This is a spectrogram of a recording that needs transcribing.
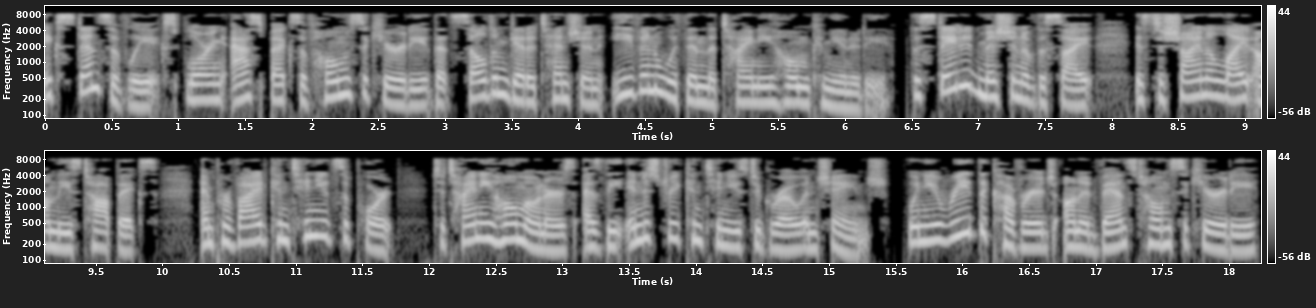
extensively exploring aspects of home security that seldom get attention even within the tiny home community. The stated mission of the site is to shine a light on these topics and provide continued support to tiny homeowners as the industry continues to grow and change. When you read the coverage on advanced home security,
